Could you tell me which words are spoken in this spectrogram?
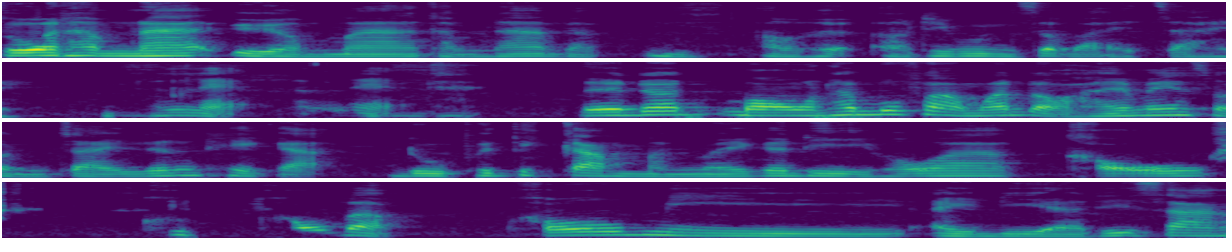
ตัวทำหน้าเอื่อมมาทำหน้าแบบอืมเอาเถอะเอาที่มึงสบายใจนั่นแหละนั่นแหละเลยก็มองท่านผู้ฟังว่าดอกให้ไม่สนใจเรื่องเทคอะดูพฤติกรรมมันไว้ก็ดี เพราะว่าเขาเขาแบบ เขามีไอเดียที่สร้าง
